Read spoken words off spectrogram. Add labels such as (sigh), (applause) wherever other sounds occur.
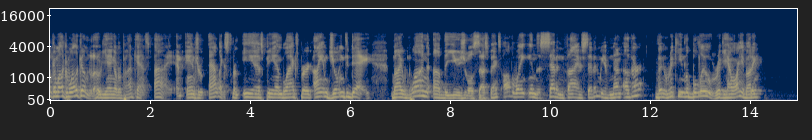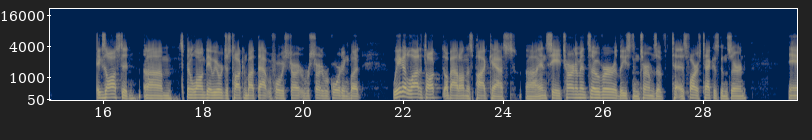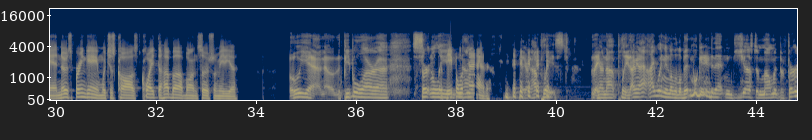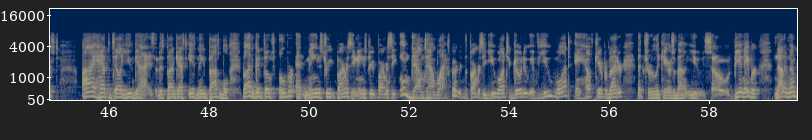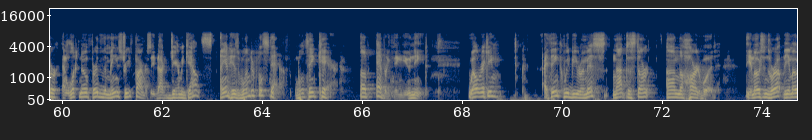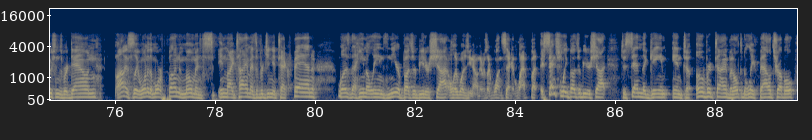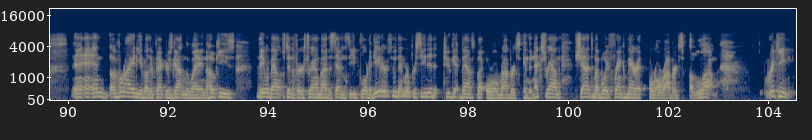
Welcome, welcome, welcome to the Hokie Hangover Podcast. I am Andrew Alex from ESPN Blacksburg. I am joined today by one of the usual suspects, all the way in the 757. We have none other than Ricky LaBlue. Ricky, how are you, buddy? Exhausted. Um, it's been a long day. We were just talking about that before we start started recording, but we got a lot to talk about on this podcast. Uh, NCAA tournament's over, at least in terms of te- as far as tech is concerned and no spring game, which has caused quite the hubbub on social media. Oh yeah, no, the people are uh, certainly the people not, are mad. (laughs) they are not pleased. They are not pleased. I mean, I, I went in a little bit, and we'll get into that in just a moment. But first, I have to tell you guys that this podcast is made possible by the good folks over at Main Street Pharmacy. Main Street Pharmacy in downtown Blacksburg, the pharmacy you want to go to if you want a healthcare provider that truly cares about you. So be a neighbor, not a number, and look no further than Main Street Pharmacy. Dr. Jeremy Counts and his wonderful staff will take care of everything you need. Well, Ricky, I think we'd be remiss not to start on the hardwood. The emotions were up, the emotions were down. Honestly, one of the more fun moments in my time as a Virginia Tech fan was the Nahiem Alleyne's near buzzer beater shot. Well, it was, you know, there was like one second left, but essentially buzzer beater shot to send the game into overtime, but ultimately foul trouble and, a variety of other factors got in the way. And the Hokies, they were bounced in the first round by the seven seed Florida Gators, who then were proceeded to get bounced by Oral Roberts in the next round. Shout out to my boy Frank Merritt, Oral Roberts alum. Ricky,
